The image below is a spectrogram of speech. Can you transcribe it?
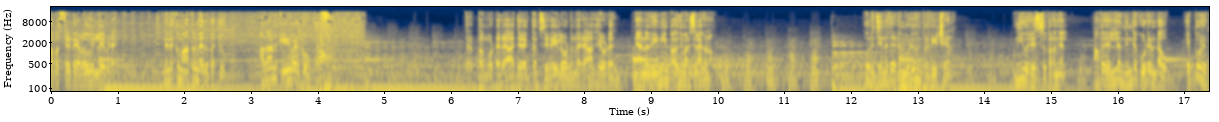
ഒരവസ്ഥയുടെ ഇളവുമില്ല ഇവിടെ. നിനക്ക് മാത്രമേ അത് പറ്റൂ. അതാണ് കീഴ്വഴക്കവും. തൃപ്പങ്കോട്ടെ രാജരക്തം സിരയിലോടുന്ന രാധയോട് ഞാനത് ഇനിയും പറഞ്ഞു മനസ്സിലാക്കണോ? ഒരു ജനതയുടെ മുഴുവൻ പ്രതീക്ഷയാണ്. നീ ഒരു എസ് പറഞ്ഞാൽ അവരെല്ലാം നിന്റെ കൂടെ ഉണ്ടാവും. എപ്പോഴും.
